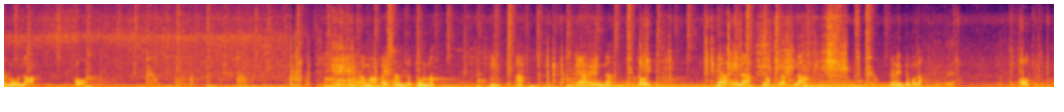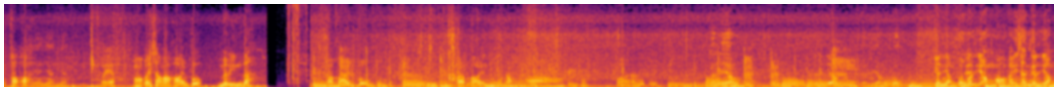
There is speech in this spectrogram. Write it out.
nakulo na. Oh. Ah mga kaisan luto na. Hmm, ah yari na. Toy yari na ngab ngab na. Merinda muna. Oh ah ah. Yan, yan, yan. mga kaisan kakain po. Merinda. Kakain po. Kakain muna. Uh, pangalan nito eh. Galyang. galyang. Galyang po. galyang po galyang mga kaisan galyang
